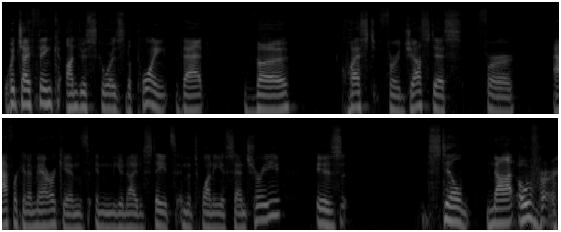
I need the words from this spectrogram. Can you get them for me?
which I think underscores the point that the quest for justice for African Americans in the United States in the 20th century is still not over.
